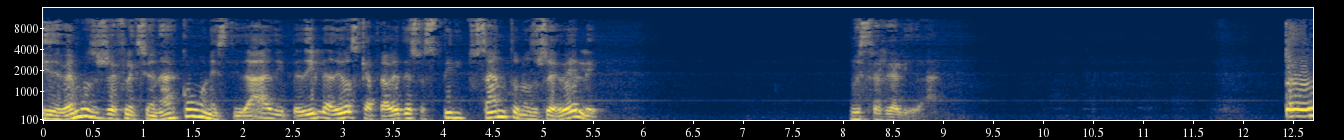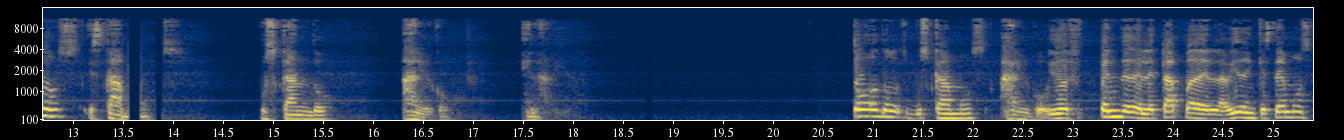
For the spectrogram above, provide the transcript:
Y debemos reflexionar con honestidad y pedirle a Dios que a través de su Espíritu Santo nos revele nuestra realidad. Todos estamos buscando algo en la vida. Todos buscamos algo y depende de la etapa de la vida en que estemos,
